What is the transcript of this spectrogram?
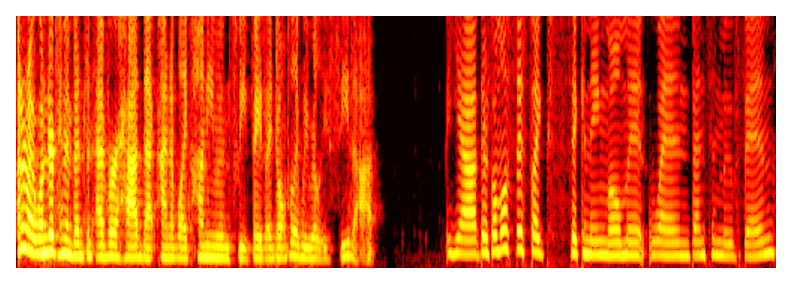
I don't know. I wonder if him and Benson ever had that kind of like honeymoon sweet phase. I don't feel like we really see that. Yeah, there's almost this like sickening moment when Benson moves in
